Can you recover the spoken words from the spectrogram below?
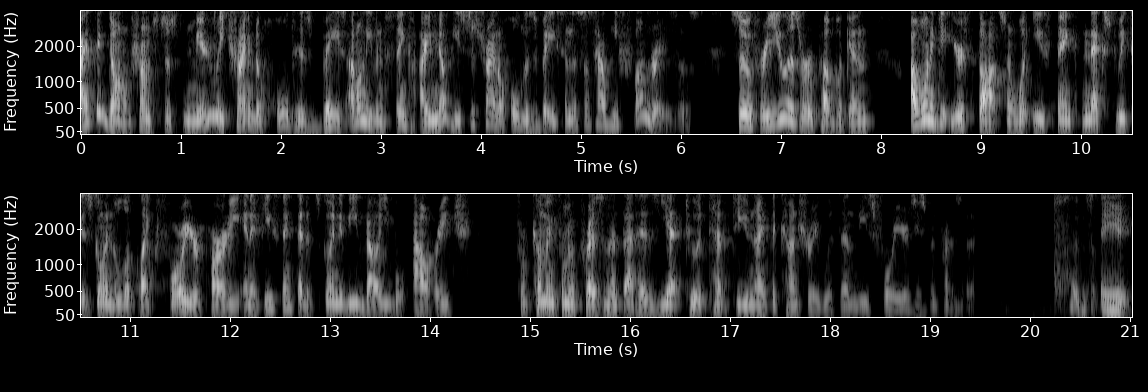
I think Donald Trump's just merely trying to hold his base. I don't even think I know he's just trying to hold his base, and this is how he fundraises. So for you as a Republican, I want to get your thoughts on what you think next week is going to look like for your party, and if you think that it's going to be valuable outreach from coming from a president that has yet to attempt to unite the country within these four years he's been president. That's a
